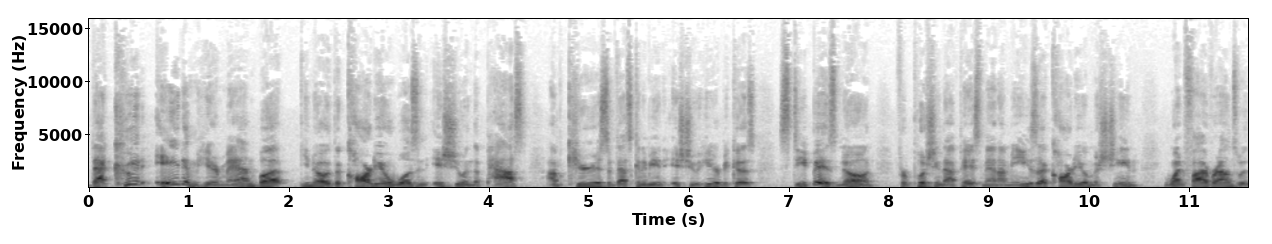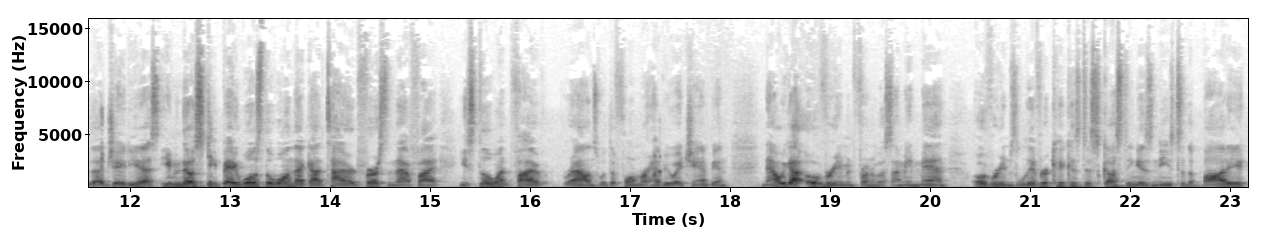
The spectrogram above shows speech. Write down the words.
that could aid him here, man. But, you know, the cardio was an issue in the past. I'm curious if that's going to be an issue here because Stipe is known for pushing that pace, man. I mean, he's a cardio machine. He went five rounds with uh, JDS. Even though Stipe was the one that got tired first in that fight, he still went five rounds with the former heavyweight champion. Now we got Overeem in front of us. I mean, man, Overeem's liver kick is disgusting. His knees to the body,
